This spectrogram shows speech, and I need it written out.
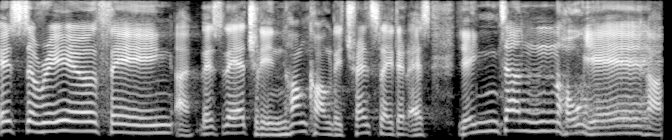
it's the real thing. Uh, they actually in Hong Kong, they translated as Ying Zhen Ho Ye. Uh,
